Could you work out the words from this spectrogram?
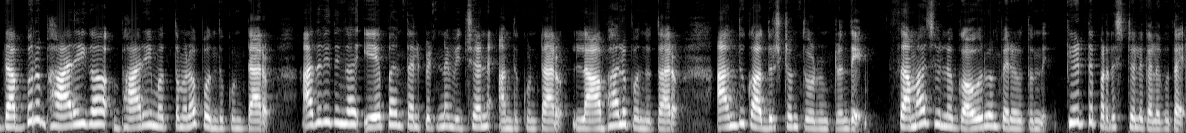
డబ్బును భారీగా భారీ మొత్తంలో పొందుకుంటారు. అదేవిధంగా ఏ పని తలపెట్టిన విజయాన్ని అందుకుంటారు. లాభాలు పొందుతారు. అందుకు అదృష్టం తోడుంటుంది. సమాజంలో గౌరవం పెరుగుతుంది కీర్తి ప్రతిష్టలు కలుగుతాయి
